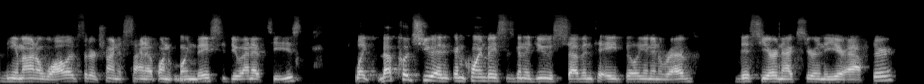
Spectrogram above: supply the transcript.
the amount of wallets that are trying to sign up on Coinbase to do NFTs, like that puts you and, and Coinbase is going to do seven to eight billion in rev this year, next year, and the year after.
